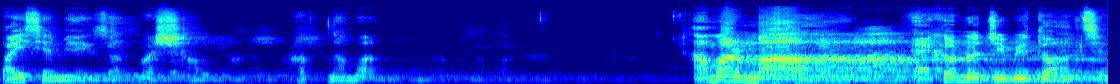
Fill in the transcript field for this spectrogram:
পাইছি আমি একজন আপনার মা। আমার মা এখনও জীবিত আছে।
